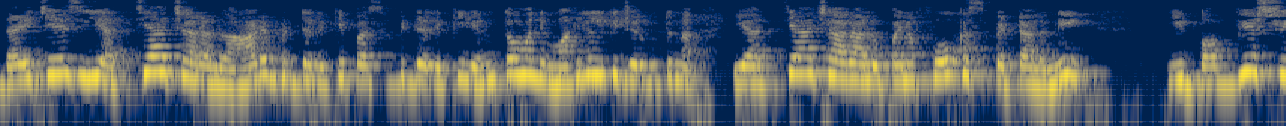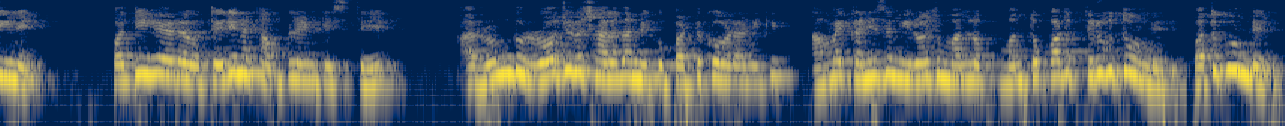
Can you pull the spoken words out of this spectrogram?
దయచేసి ఈ అత్యాచారాలు ఆడబిడ్డలకి పసిబిడ్డలకి ఎంతో మంది మహిళలకి జరుగుతున్న ఈ అత్యాచారాలు పైన ఫోకస్ పెట్టాలని ఈ భవ్యశ్రీనే పదిహేడవ తేదీన కంప్లైంట్ ఇస్తే ఆ రెండు రోజులు చాలదా మీకు పట్టుకోవడానికి? అమ్మాయి కనీసం ఈ రోజు మనలో మనతో పాటు తిరుగుతూ ఉండేది బతుకు ఉండేది.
